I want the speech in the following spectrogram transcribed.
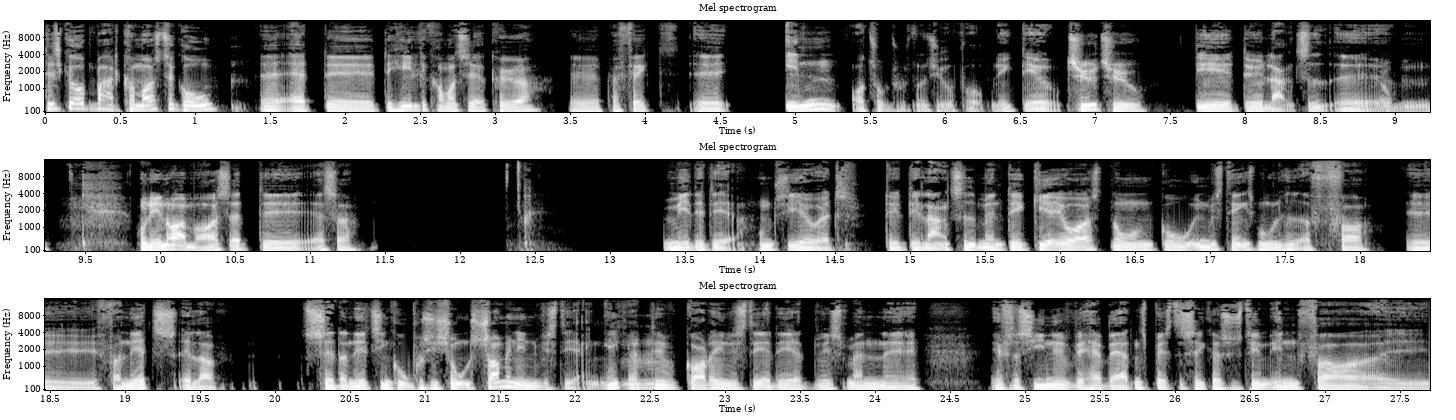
det skal åbenbart komme også til gode, øh, at øh, det hele det kommer til at køre øh, perfekt øh, inden år 2020 forhåbentlig. Ikke? Det er jo 2020. det, det er jo lang tid. Øh, hun indrømmer også, at øh, altså, med det der, hun siger jo, at det, det er lang tid, men det giver jo også nogle gode investeringsmuligheder for, øh, for Nets, eller sætter Nets i en god position som en investering. Ikke? Mm-hmm. At det er godt at investere det, at hvis man øh, efter sine vil have verdens bedste sikkerhedssystem inden for, øh,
